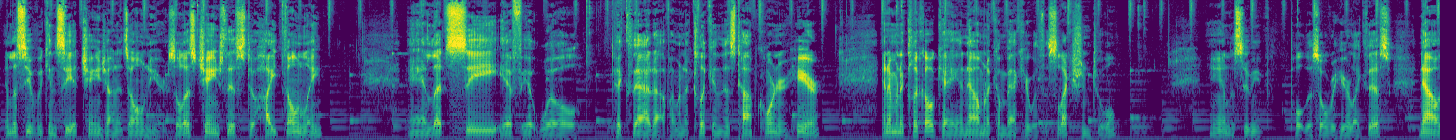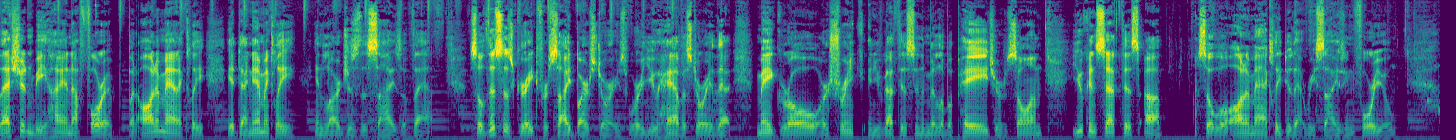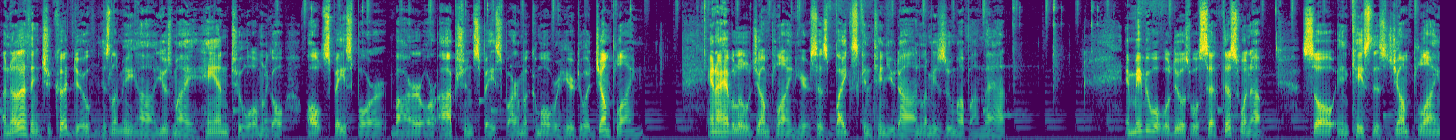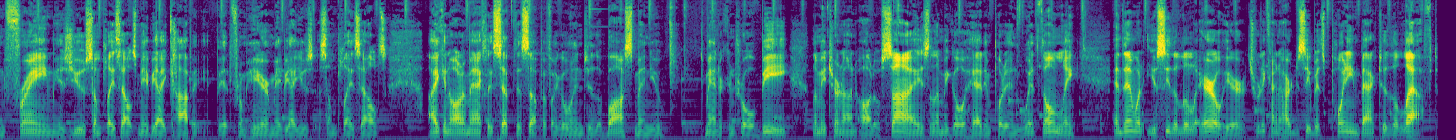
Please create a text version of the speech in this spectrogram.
and let's see if we can see it change on its own here. So let's change this to height only and let's see if it will pick that up. I'm going to click in this top corner here and I'm going to click OK and now I'm going to come back here with the selection tool. And let's see me pull this over here like this. Now that shouldn't be high enough for it but automatically it dynamically enlarges the size of that. So this is great for sidebar stories where you have a story that may grow or shrink and you've got this in the middle of a page or so on. You can set this up so it will automatically do that resizing for you Another thing that you could do is let me uh, use my hand tool. I'm going to go Alt space bar, bar or Option space bar. I'm going to come over here to a jump line. And I have a little jump line here. It says bikes continued on. Let me zoom up on that. And maybe what we'll do is we'll set this one up so in case this jump line frame is used someplace else, maybe I copy it from here, maybe I use it someplace else. I can automatically set this up if I go into the boss menu, Command or Control B, let me turn on auto size and let me go ahead and put in width only. And then when you see the little arrow here, it's really kind of hard to see, but it's pointing back to the left.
